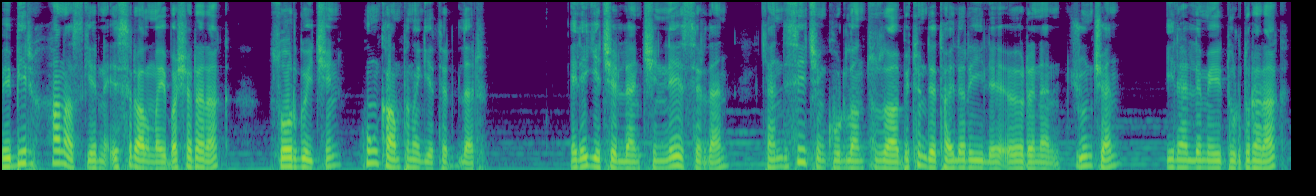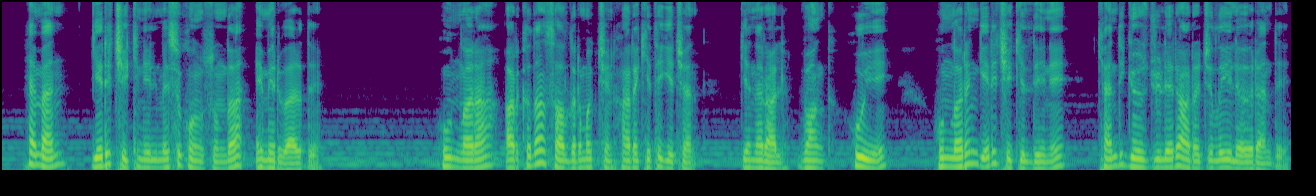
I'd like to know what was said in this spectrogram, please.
ve bir Han askerini esir almayı başararak sorgu için Hun kampına getirdiler. Ele geçirilen Çinli esirden kendisi için kurulan tuzağı bütün detayları ile öğrenen Junchen, ilerlemeyi durdurarak hemen geri çekinilmesi konusunda emir verdi. Hunlara arkadan saldırmak için harekete geçen General Wang Hui, Hunların geri çekildiğini kendi gözcüleri aracılığıyla öğrendi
